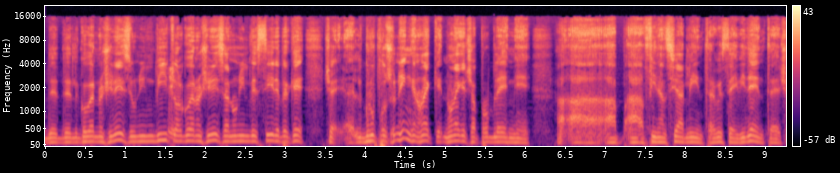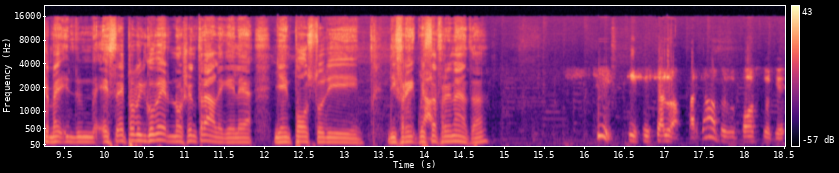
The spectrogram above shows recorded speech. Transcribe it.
del, del governo cinese, un invito sì. al governo cinese a non investire perché cioè, il gruppo Suning non è che, non è che ha problemi a, a, a finanziare l'Inter, questo è evidente, cioè, è, è, proprio il governo centrale che le, gli ha imposto di, di fre, questa frenata? Sì, sì, sì, sì, allora partiamo dal presupposto che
